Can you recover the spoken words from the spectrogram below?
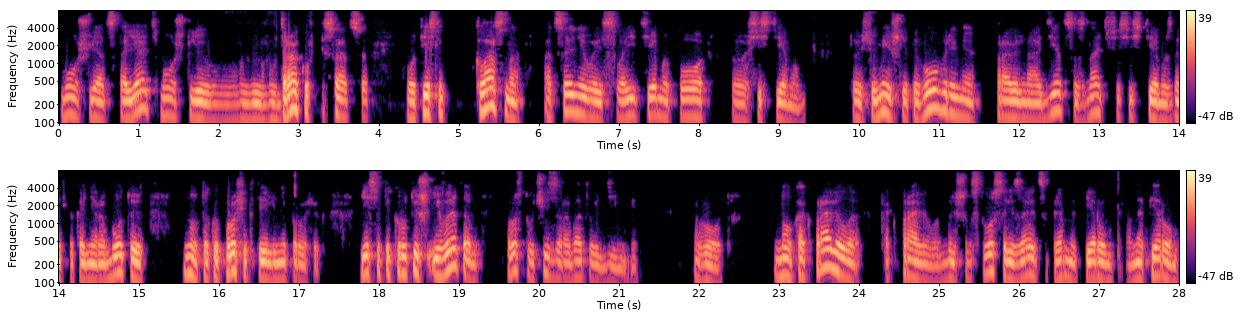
можешь ли отстоять, можешь ли в, в драку вписаться. Вот если классно, оценивай свои темы по э, системам. То есть умеешь ли ты вовремя правильно одеться, знать все системы, знать, как они работают. Ну, такой профик ты или не профик. Если ты крутишь и в этом, просто учись зарабатывать деньги. Вот. Но, как правило, как правило, большинство срезается прямо на первом, на первом,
